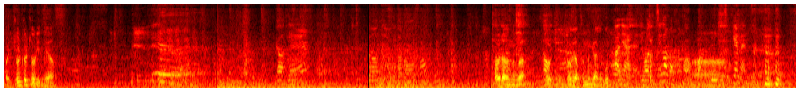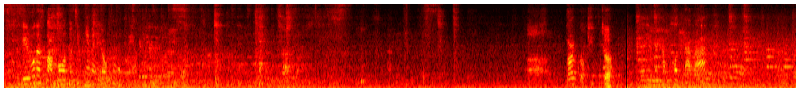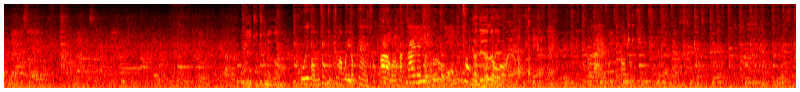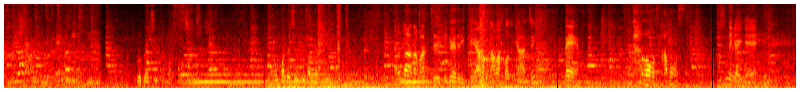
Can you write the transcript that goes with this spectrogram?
거의 쫄쫄쫄인데요? 면을 면을 여기다 넣어서 거기다 넣는 거야? 여, 여기다 붓는 게 아니고? 아니 아니 이거는 찍어 먹는 거야 오빠 집게맨 일본에서도 안 먹었던 집게맨을 여기서 맛 있어 자, 면을 담궜다가 고기 두툼해서 고기가 엄청 두툼하고 이렇게 젓가락으로 다 잘릴 정도로 엄청 야들야들해. 부드러워요 이렇게 너 며칠 굶었어? 오빠 며칠 굶었냐고 얼마나 남았는지 비교해드릴게요. 남았거든요 아직. 네. 다 먹었어 다 먹었어. 무슨 일이야 이게?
